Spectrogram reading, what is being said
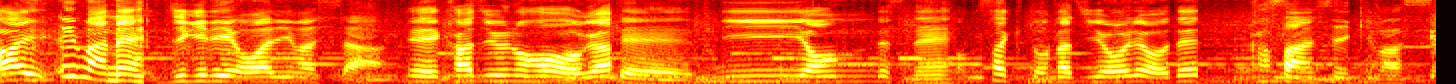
はい今ね地切り終わりました、えー荷重の方が、えー24ですね。さっきと同じ要領で加算していきます。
